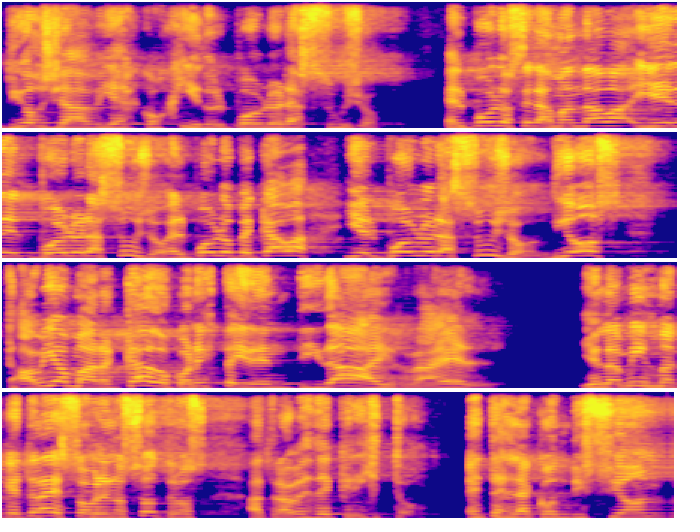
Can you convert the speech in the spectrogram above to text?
Dios ya había escogido, el pueblo era suyo. El pueblo se las mandaba y el pueblo era suyo. El pueblo pecaba y el pueblo era suyo. Dios había marcado con esta identidad a Israel. Y es la misma que trae sobre nosotros a través de Cristo. Esta es la condición,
